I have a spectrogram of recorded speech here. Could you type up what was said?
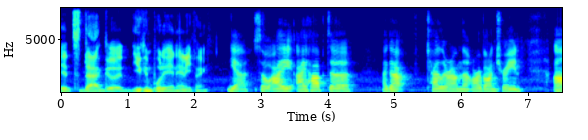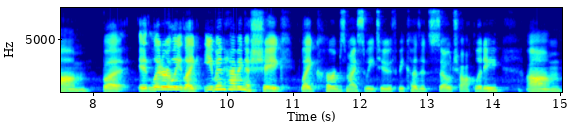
It's that good. You can put it in anything. Yeah, so I I hopped uh I got Tyler on the Arbonne train. Um but it literally like even having a shake like curbs my sweet tooth because it's so chocolatey. Um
